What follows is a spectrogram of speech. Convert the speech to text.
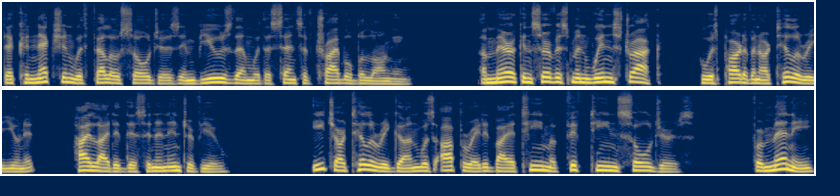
Their connection with fellow soldiers imbues them with a sense of tribal belonging. American serviceman Win Strack, who was part of an artillery unit, highlighted this in an interview. Each artillery gun was operated by a team of 15 soldiers. For many,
